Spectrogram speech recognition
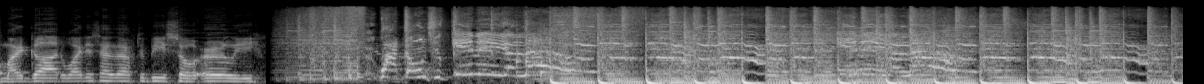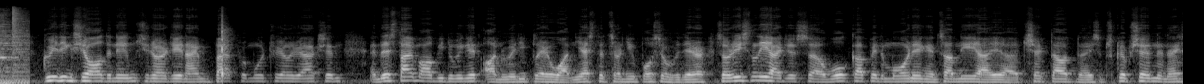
my god, why does that have to be so early? Why don't you give me your love? Me your love. Greetings y'all, the name's Junardi and I'm back for more trailer reaction and this time I'll be doing it on Ready Player One. Yes, that's our new post over there. So recently I just uh, woke up in the morning and suddenly I uh, checked out my subscription and I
